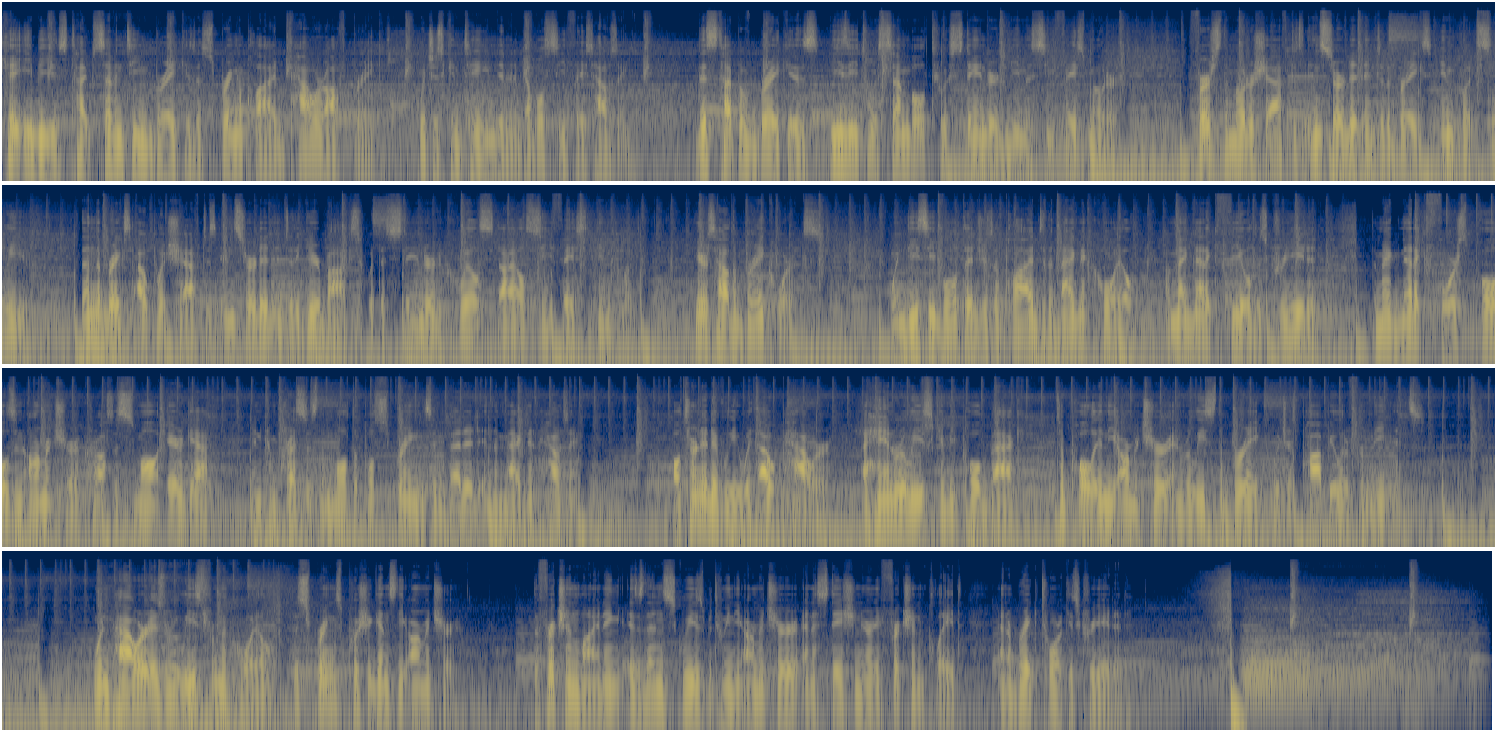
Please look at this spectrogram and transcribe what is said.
KEB's Type 17 brake is a spring-applied power-off brake, which is contained in a double C-face housing. This type of brake is easy to assemble to a standard NEMA C-face motor. First, the motor shaft is inserted into the brake's input sleeve. Then the brake's output shaft is inserted into the gearbox with a standard quill-style C-face input. Here's how the brake works. When DC voltage is applied to the magnet coil, a magnetic field is created. The magnetic force pulls an armature across a small air gap and compresses the multiple springs embedded in the magnet housing. Alternatively, without power, a hand release can be pulled back to pull in the armature and release the brake, which is popular for maintenance. When power is released from the coil, the springs push against the armature. The friction lining is then squeezed between the armature and a stationary friction plate and a brake torque is created.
